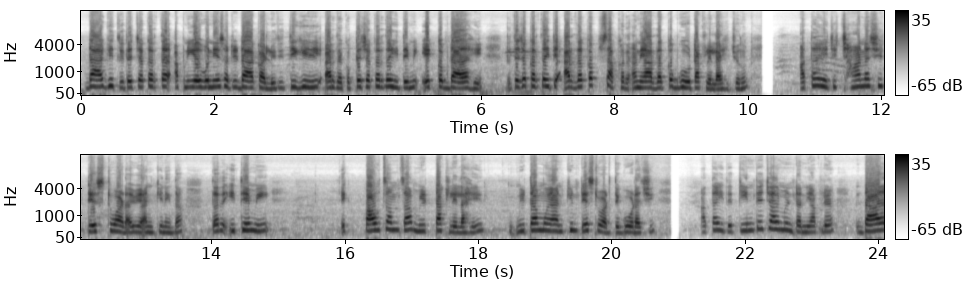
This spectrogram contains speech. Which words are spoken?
डाळ घेतली त्याच्याकरता आपण येवणीसाठी डाळ काढली होती ती गेली अर्धा कप. त्याच्याकरता इथे मी एक कप डाळ आहे. तर त्याच्याकरता इथे अर्धा कप साखर आणि अर्धा कप गूळ टाकलेला आहे चिरून आता ह्याची छान अशी टेस्ट वाढावी आणखीन एकदा. तर इथे मी एक पाव चमचा मीठ टाकलेला आहे. मिठामुळे आणखीन टेस्ट वाढते गोडाची. आता इथे तीन ते चार मिनिटांनी आपल्या डाळ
